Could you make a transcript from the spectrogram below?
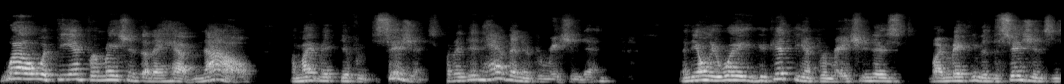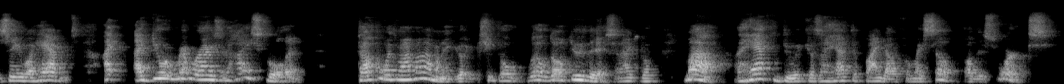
Well, with the information that I have now, I might make different decisions, but I didn't have that information then. And the only way you get the information is by making the decisions and seeing what happens. I, I do remember I was in high school and talking with my mom, and I go, she'd go, Well, don't do this. And I go, Ma, I have to do it because I have to find out for myself how this works.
